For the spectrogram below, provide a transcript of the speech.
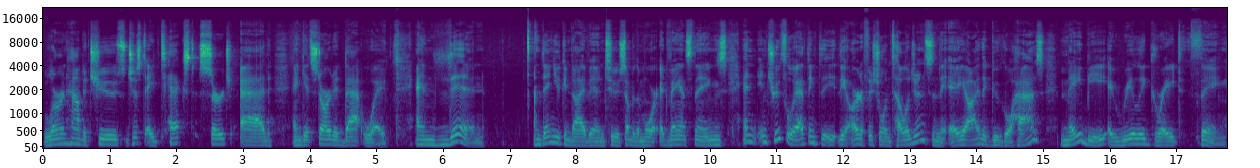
learn how to choose just a text search ad and get started that way. And then and then you can dive into some of the more advanced things. And, and truthfully, I think the, the artificial intelligence and the AI that Google has may be a really great thing.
